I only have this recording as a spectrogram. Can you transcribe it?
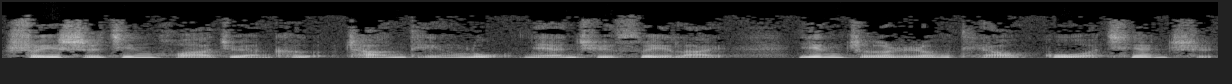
谁识精华镌刻？长亭路，年去岁来，应折柔条过千尺。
